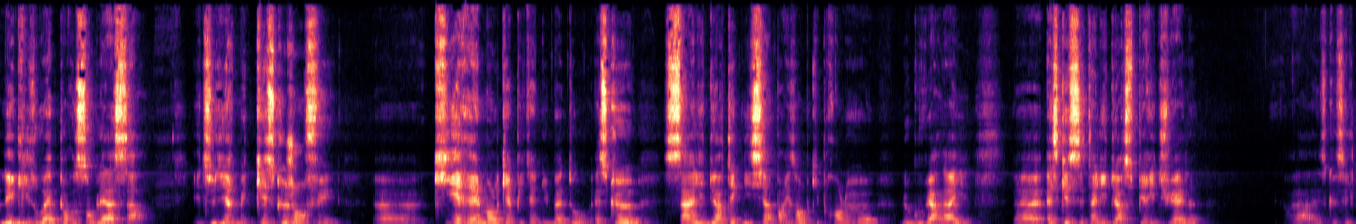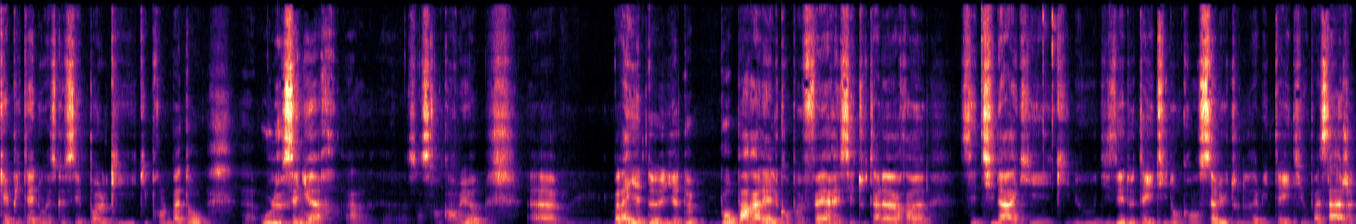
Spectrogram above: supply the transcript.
l'Église, ouais, peut ressembler à ça. Et de se dire, mais qu'est-ce que j'en fais? Euh, Qui est réellement le capitaine du bateau? Est-ce que c'est un leader technicien, par exemple, qui prend le, gouvernail? Euh, Est-ce que c'est un leader spirituel? Voilà, Est-ce que c'est le capitaine ou est-ce que c'est Paul qui, prend le bateau? Euh, Ou le Seigneur hein, Ça serait encore mieux. voilà, il y, a de, il y, a de, beaux parallèles qu'on peut faire. Et c'est tout à l'heure c'est Tina qui, qui, nous disait de Tahiti, donc on salue tous nos amis de Tahiti au passage,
